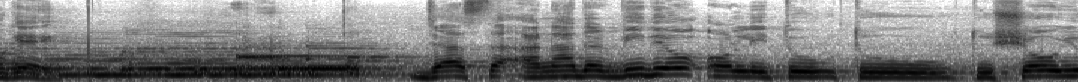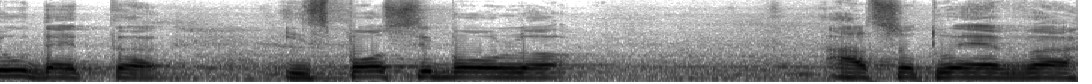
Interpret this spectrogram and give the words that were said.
Okay, just another video only to, to, to show you that uh, it's possible also to have uh,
